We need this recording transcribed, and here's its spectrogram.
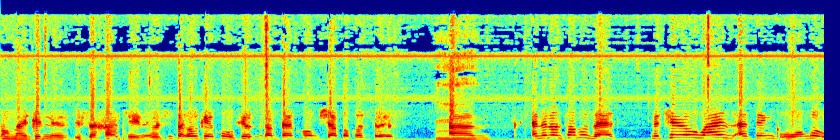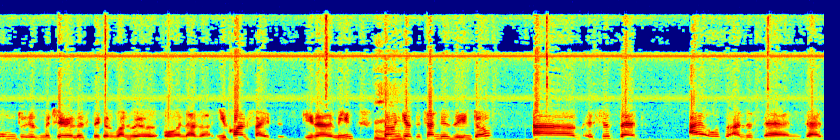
oh my goodness, it's a Gauteng. It was just like, okay, cool, feel to come back home, sharp, of stress. Um, and then on top of that, material wise, I think wonga umdu is materialistic in one way or another. You can't fight it. Do you know what I mean? Someone gets a izinto. Um, it's just that I also understand that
